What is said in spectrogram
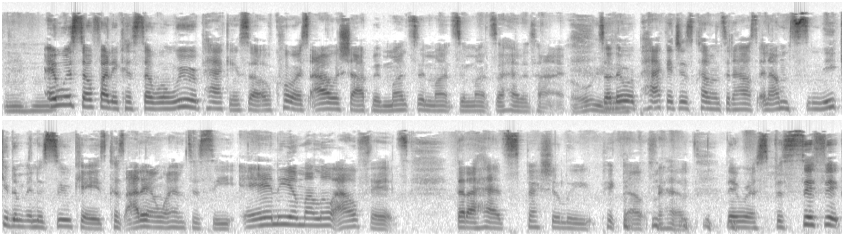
hmm It was so funny because so when we were packing, so of course I was shopping months and months and months ahead of time. Oh yeah. So there were packages coming to the house, and I'm sneaking them in the suitcase because I didn't want him to see any of my little outfits that I had specially picked out for him. they were specific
